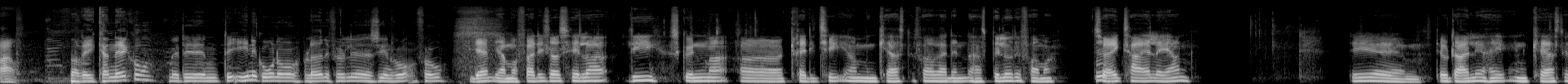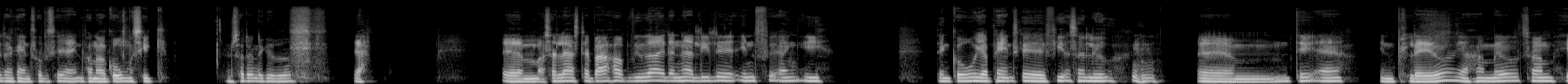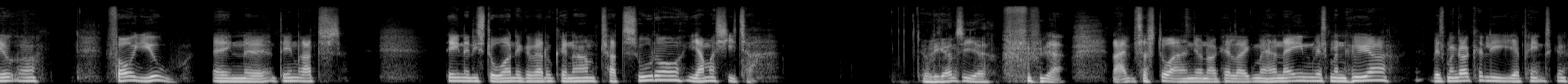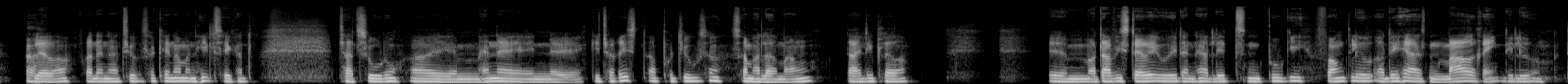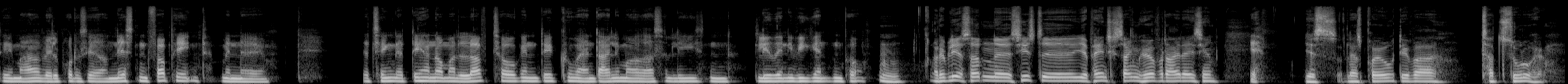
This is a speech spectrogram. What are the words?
Wow. Marie Kaneko med det, det ene gode nummer på pladen ifølge Fogh. Ja, jeg må faktisk også hellere lige skynde mig og kreditere min kæreste for at være den, der har spillet det for mig. Så jeg ikke tager al æren. Det øh, det er jo dejligt at have en kæreste, der kan introducere en for noget god musik. Så er den der givet videre. Øhm, og så lad os da bare hoppe videre i den her lille indføring i den gode japanske 80'er-lyd. Mhm. Øhm, det er en plade, jeg har med, som hedder For You. Er en, øh, det er en ret... Det er en af de store, det kan være, du kender ham. Tatsuro Yamashita. Jeg vil gerne sige ja. ja. Nej, så stor er han jo nok heller ikke, men han er en, hvis man hører, hvis man godt kan lide japanske Ja. plader fra den her tid, så kender man helt sikkert Tatsuro. Og øhm, han er en øh, guitarist og producer, som har lavet mange dejlige plader. Øhm, og der er vi stadig ude i den her lidt sådan boogie funk lyd, og det her er sådan meget rent i lyden. Det er meget velproduceret, næsten for pænt, men øh, jeg tænkte, at det her nummer Love Token, det kunne være en dejlig måde også at lige sådan glide ind i weekenden på. Mm. Og det bliver så den øh, sidste øh, japanske sang, vi hører fra dig i dag, Sian. Ja. Yes, lad os prøve. Det var Tatsuro her.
